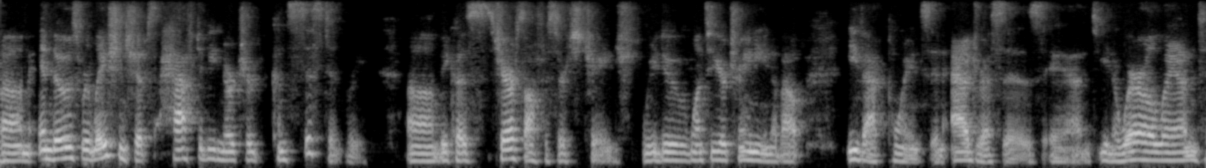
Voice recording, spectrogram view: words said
Um, and those relationships have to be nurtured consistently. Um, because sheriff's officers change. We do once a year training about evac points and addresses and you know where our land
